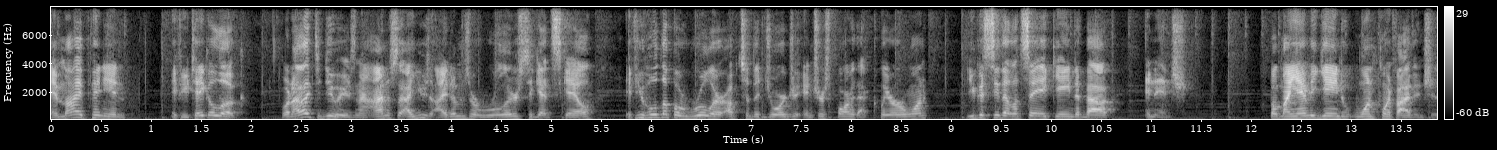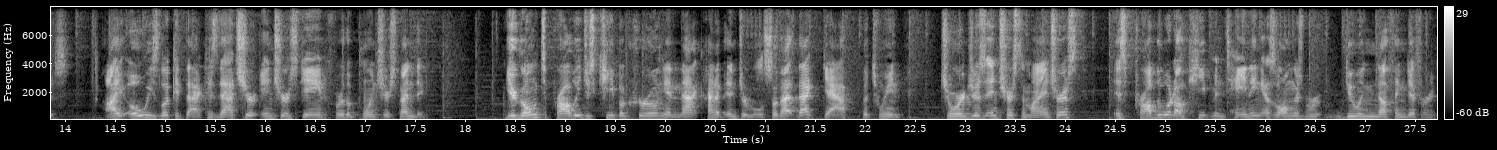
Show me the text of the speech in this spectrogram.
In my opinion, if you take a look, what I like to do is, now honestly, I use items or rulers to get scale. If you hold up a ruler up to the Georgia interest bar, that clearer one, you can see that, let's say it gained about an inch, but Miami gained 1.5 inches. I always look at that because that's your interest gain for the points you're spending. You're going to probably just keep accruing in that kind of interval. So that, that gap between Georgia's interest and my interest is probably what I'll keep maintaining as long as we're doing nothing different.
